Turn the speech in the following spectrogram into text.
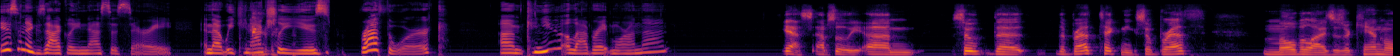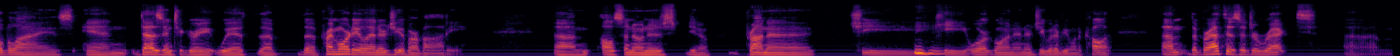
isn't exactly necessary and that we can actually use breath work. Um, can you elaborate more on that? Yes, absolutely. Um, so the the breath technique. So breath mobilizes or can mobilize and does integrate with the the primordial energy of our body, um, also known as you know prana, chi, Mhm. ki, orgone energy, whatever you want to call it. Um, the breath is a direct um,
